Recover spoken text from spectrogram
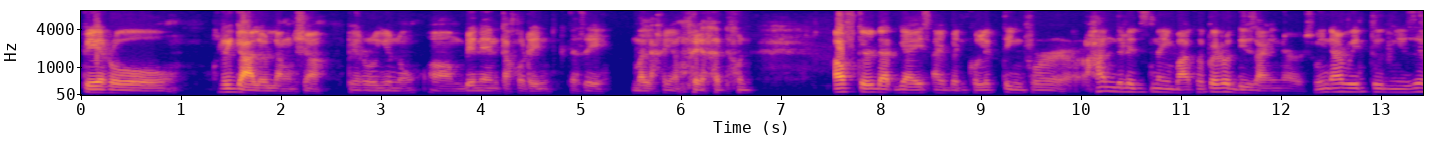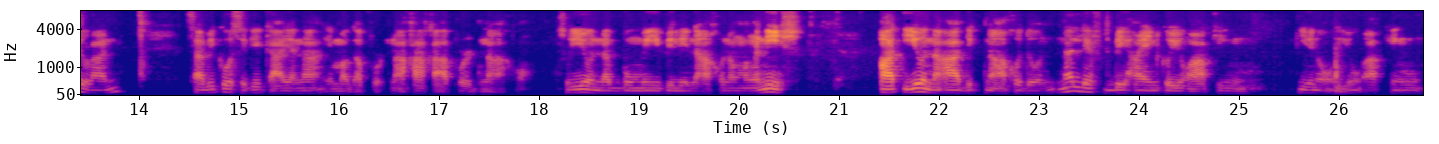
Pero regalo lang siya. Pero you know, um, binenta ko rin kasi malaki ang pera dun. After that guys, I've been collecting for hundreds na yung bottle pero designers. When I went to New Zealand, sabi ko, "Sige kaya na, eh, mag-afford nakaka-afford na ako." So yun, nag bumibili na ako ng mga niche. At yun, na-addict na ako dun. Na-left behind ko yung aking, you know, yung aking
